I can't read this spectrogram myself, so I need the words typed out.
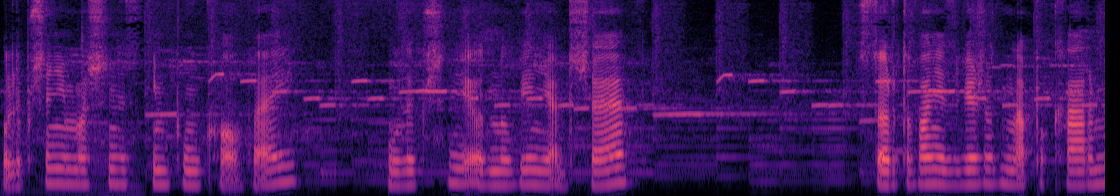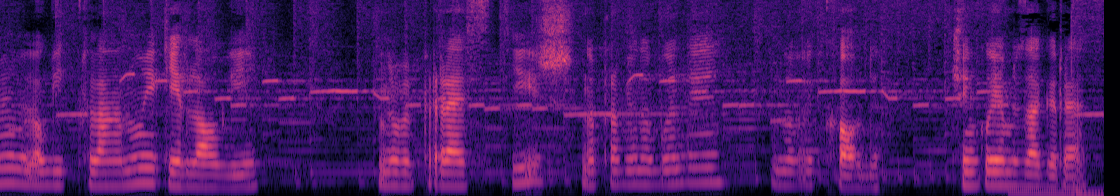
Ulepszenie maszyny steampunkowej. Ulepszenie odnowienia drzew. Sortowanie zwierząt na pokarmy. Logi klanu. Jakie logi? Nowy prestiż. Naprawiono błędy. Nowy kod. Dziękujemy za grę.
